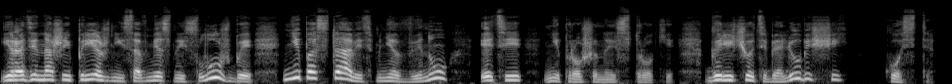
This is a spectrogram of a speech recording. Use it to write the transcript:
и ради нашей прежней совместной службы не поставить мне в вину эти непрошенные строки. Горячо тебя любящий Костя.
